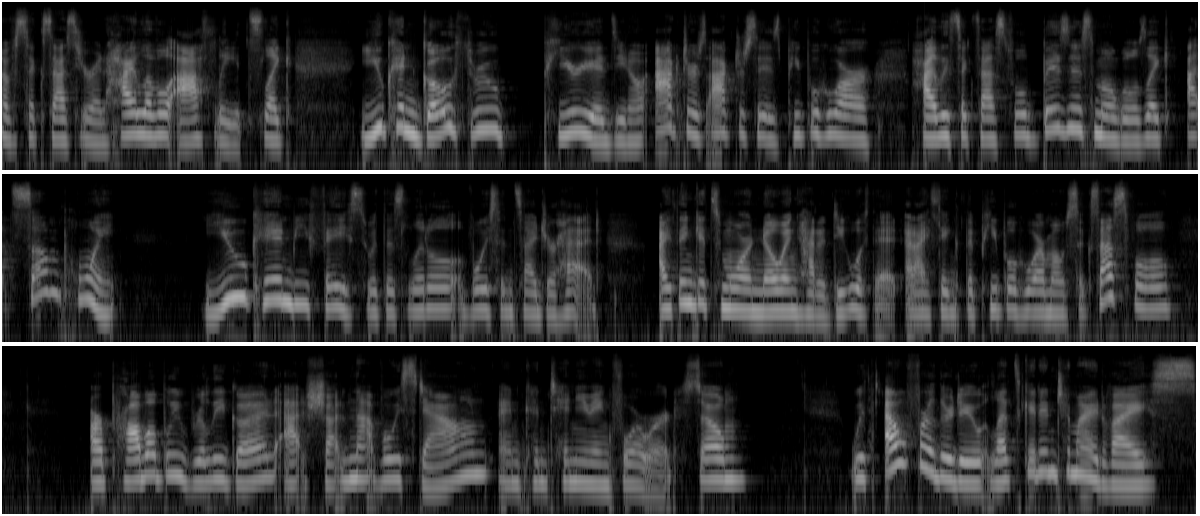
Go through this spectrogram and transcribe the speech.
of success you're in, high level athletes, like you can go through periods, you know, actors, actresses, people who are highly successful business moguls, like at some point, you can be faced with this little voice inside your head. I think it's more knowing how to deal with it. And I think the people who are most successful are probably really good at shutting that voice down and continuing forward. So, without further ado, let's get into my advice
